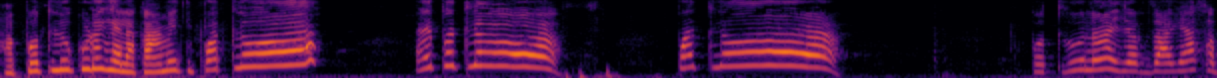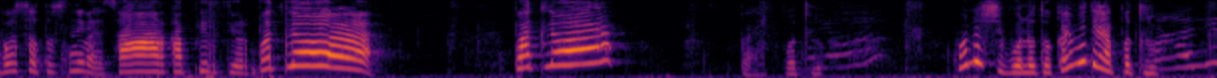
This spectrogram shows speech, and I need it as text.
हा पतलू कुठे गेला? काय माहिती? पतलू! ऐ पतलू! पतलू! पतलू ना एक जागी असा बसतच नाही बाय सारखा फिरतीवर. पतलू! पतलू! बाय पतलू. कोणाशी बोलतो? काय माहिती हा पतलू आली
